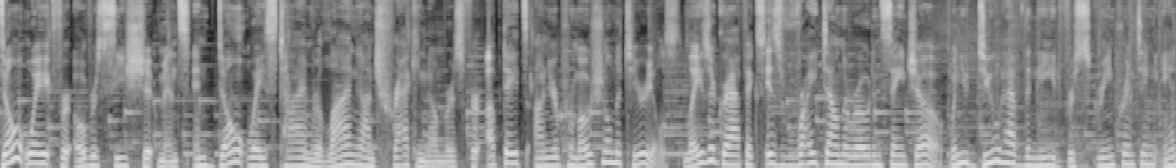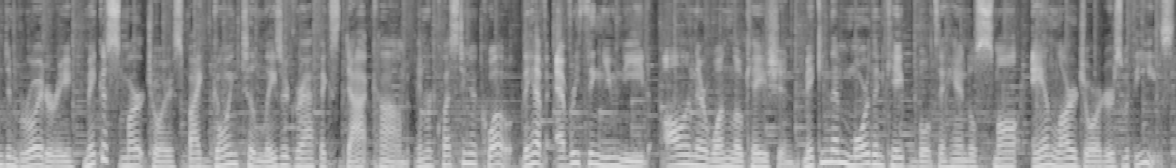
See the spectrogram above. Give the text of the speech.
Don't wait for overseas shipments and don't waste time relying on tracking numbers for updates on your promotional materials. Laser Graphics is right down the road in St. Joe. When you do have the need for screen printing and embroidery, make a smart choice by going to lasergraphics.com and requesting a quote. They have everything you need all in their one location, making them more than capable to handle small and large orders with ease.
